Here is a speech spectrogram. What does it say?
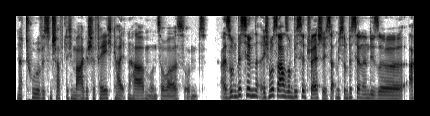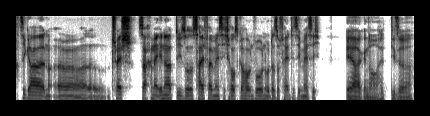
naturwissenschaftliche magische Fähigkeiten haben und sowas und also ein bisschen, ich muss sagen, so ein bisschen trashig. Es hat mich so ein bisschen an diese 80er äh, Trash-Sachen erinnert, die so Sci-Fi-mäßig rausgehauen wurden oder so Fantasy-mäßig. Ja, genau, halt diese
